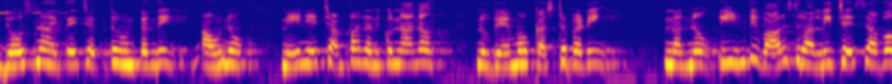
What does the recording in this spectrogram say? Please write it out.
జ్యోత్స్న అయితే చెప్తూ ఉంటుంది అవును నేనే చంపాలనుకున్నాను. నువ్వేమో కష్టపడి నన్ను ఈ ఇంటి వారసురాల్ని చేశావు.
